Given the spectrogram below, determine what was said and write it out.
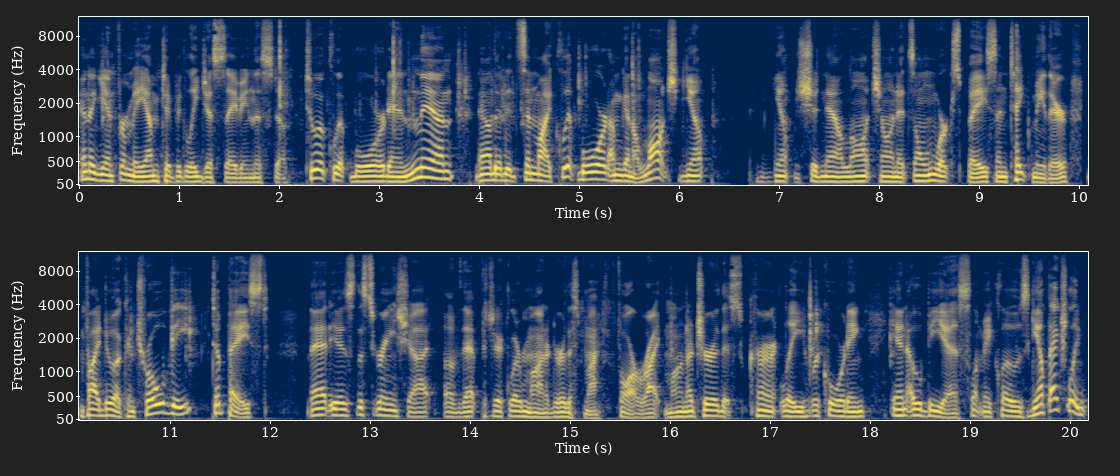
And again, for me, I'm typically just saving this stuff to a clipboard. And then now that it's in my clipboard, I'm going to launch GIMP. GIMP should now launch on its own workspace and take me there. If I do a control V to paste, that is the screenshot of that particular monitor. That's my far right monitor that's currently recording in OBS. Let me close GIMP. Actually,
